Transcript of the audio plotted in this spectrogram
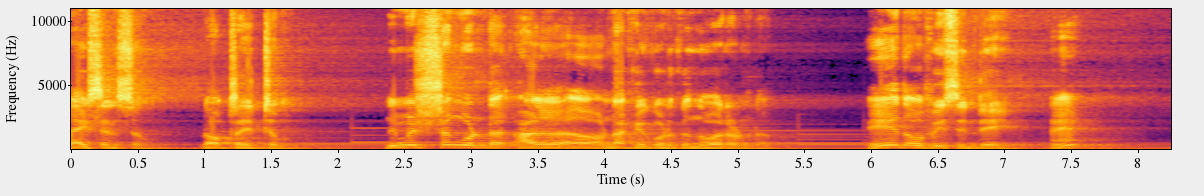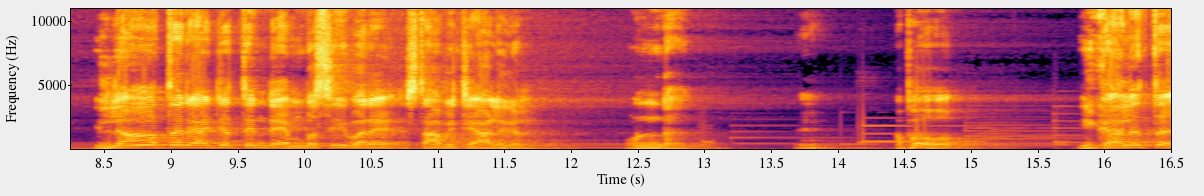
ലൈസൻസും ഡോക്ടറേറ്റും നിമിഷം കൊണ്ട് ആളുകൾ ഉണ്ടാക്കി കൊടുക്കുന്നവരുണ്ട്. ഏത് ഓഫീസിന്റെയും ഏ? ഇല്ലാത്ത രാജ്യത്തിന്റെ എംബസി വരെ സ്ഥാപിച്ച ആളുകൾ ഉണ്ട് അപ്പോൾ അപ്പോ ഈ കാലത്ത്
